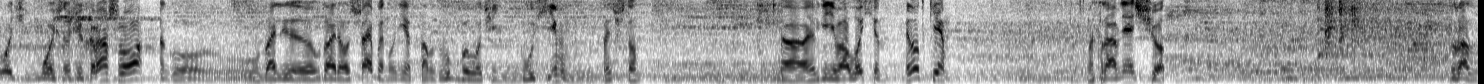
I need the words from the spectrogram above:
Очень мощно, очень хорошо. Ударил шайбой, но нет, там звук был очень глухим. Значит, что э, Евгений Волохин. Минутки. Сравнять счет. Сразу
